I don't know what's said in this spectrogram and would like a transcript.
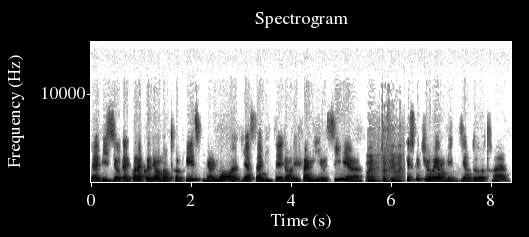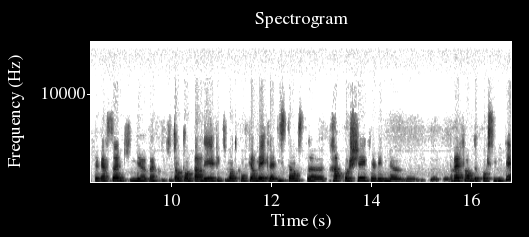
la visio telle qu'on la connaît en entreprise, finalement, euh, vient s'inviter dans les familles aussi. Euh. Oui, tout à fait. Ouais. Qu'est-ce que tu aurais envie de dire d'autre à ces personnes qui, euh, bah, qui t'entendent parler, effectivement, de confirmer que la distance rapprochée, qu'il y avait une, vraie forme de proximité?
